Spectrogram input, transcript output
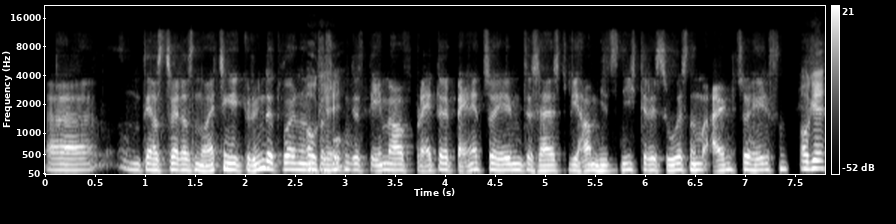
äh, und erst 2019 gegründet worden und okay. versuchen das Thema auf breitere Beine zu heben. Das heißt, wir haben jetzt nicht die Ressourcen, um allen zu helfen. Okay.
